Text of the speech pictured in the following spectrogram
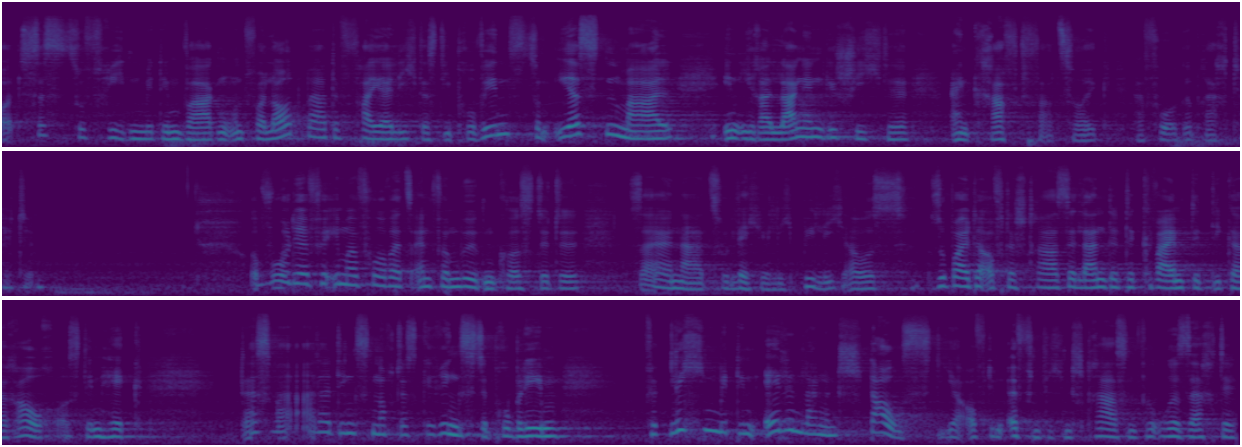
äußerst zufrieden mit dem Wagen und verlautbarte feierlich, dass die Provinz zum ersten Mal in ihrer langen Geschichte ein Kraftfahrzeug hervorgebracht hätte. Obwohl der für immer vorwärts ein Vermögen kostete, sah er nahezu lächerlich billig aus. Sobald er auf der Straße landete, qualmte dicker Rauch aus dem Heck. Das war allerdings noch das geringste Problem, verglichen mit den ellenlangen Staus, die er auf den öffentlichen Straßen verursachte.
